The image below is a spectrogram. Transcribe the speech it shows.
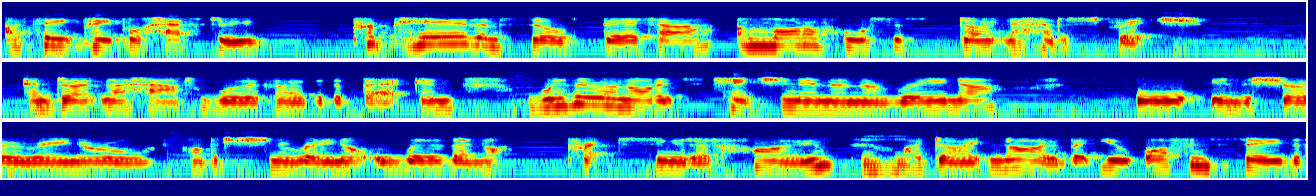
I think people have to prepare themselves better. A lot of horses don't know how to stretch and don't know how to work over the back, and whether or not it's tension in an arena or in the show arena or the competition arena, or whether they're not practicing it at home, Mhm. I don't know. But you often see the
